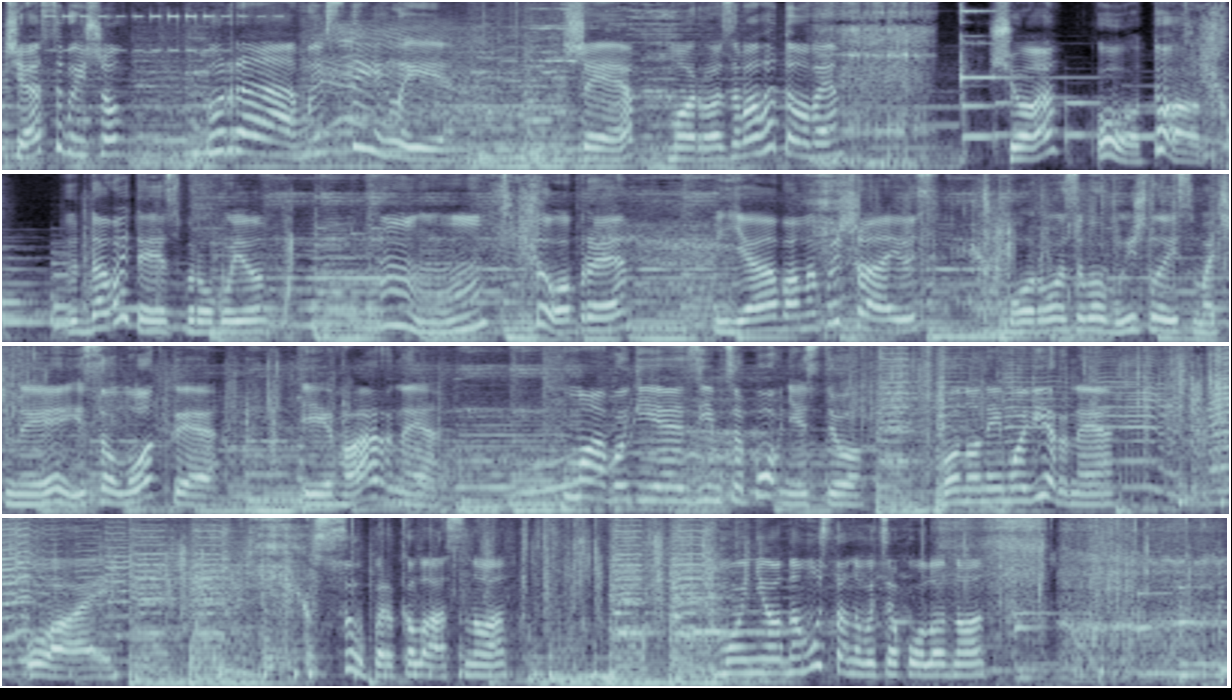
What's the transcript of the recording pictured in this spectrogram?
Час вийшов. Ура! Ми встигли! Шеф, морозиво готове. Що? О, так. Давайте я спробую. м добре. Я вами пишаюсь. Морозиво вийшло і смачне, і солодке, і гарне. Мабуть, я з'їм це повністю. Воно неймовірне. Ой. Супер класно. Мені одному становиться холодно.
